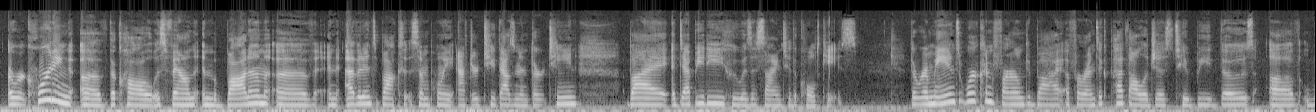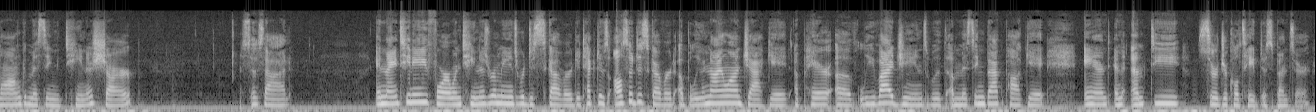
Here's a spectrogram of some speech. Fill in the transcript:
A recording of the call was found in the bottom of an evidence box at some point after 2013 by a deputy who was assigned to the cold case. The remains were confirmed by a forensic pathologist to be those of long missing Tina Sharp. So sad. In 1984, when Tina's remains were discovered, detectives also discovered a blue nylon jacket, a pair of Levi jeans with a missing back pocket, and an empty surgical tape dispenser.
